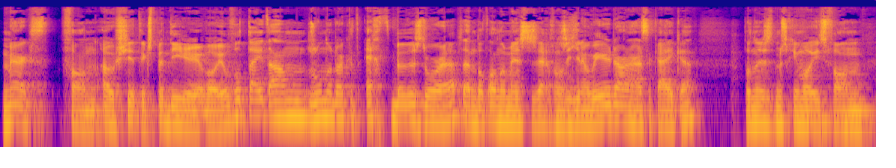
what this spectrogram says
merkt van, oh shit, ik spendeer hier wel heel veel tijd aan zonder dat ik het echt bewust door heb. En dat andere mensen zeggen van, zit je nou weer daar naar te kijken? Dan is het misschien wel iets van,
